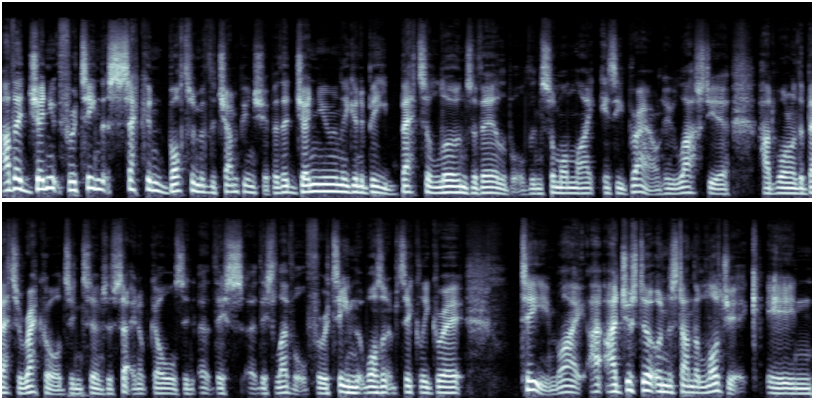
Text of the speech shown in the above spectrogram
are they genuine for a team that's second bottom of the championship? Are there genuinely going to be better loans available than someone like Izzy Brown, who last year had one of the better records in terms of setting up goals in, at this at this level for a team that wasn't a particularly great team. Like, I, I, just don't understand the logic in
